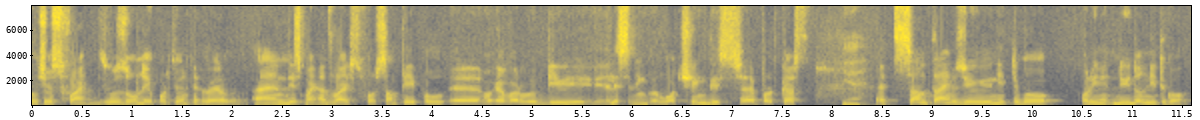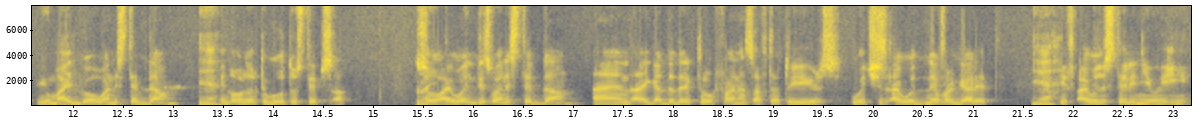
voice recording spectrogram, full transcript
which was fine. This was the only opportunity available, and this is my advice for some people, uh, whoever will be listening or watching this uh, podcast. Yeah. It's sometimes you need to go or you, you don't need to go. You might go one step down Yeah. in order to go two steps up. So I went this one step down, and I got the director of finance after two years, which is I would never get it Yeah. if I was still in. UAE.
